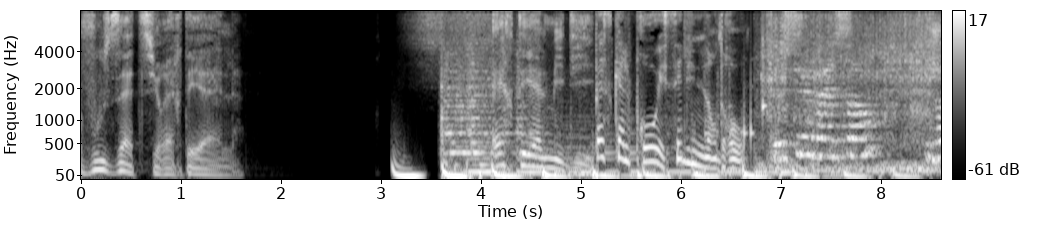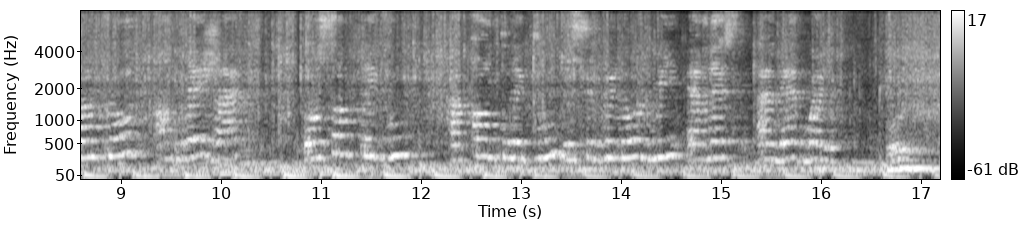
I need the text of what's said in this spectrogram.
vous êtes sur RTL. RTL Midi. Pascal Pro et Céline Landreau. Monsieur Vincent, Jean-Claude, André, Jacques, concentrez-vous à prendre pour époux Monsieur Bruno, Louis, Ernest, Albert Boileau.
